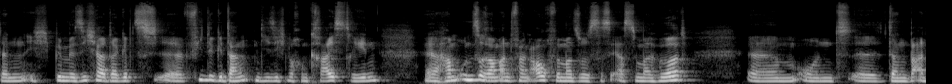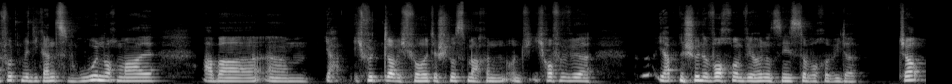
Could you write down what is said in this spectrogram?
denn ich bin mir sicher, da gibt's äh, viele Gedanken, die sich noch im Kreis drehen. Äh, haben unsere am Anfang auch, wenn man so das, das erste Mal hört. Ähm, und äh, dann beantworten wir die ganze Ruhe nochmal. Aber ähm, ja, ich würde, glaube ich, für heute Schluss machen und ich hoffe, wir, ihr habt eine schöne Woche und wir hören uns nächste Woche wieder. Ciao.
